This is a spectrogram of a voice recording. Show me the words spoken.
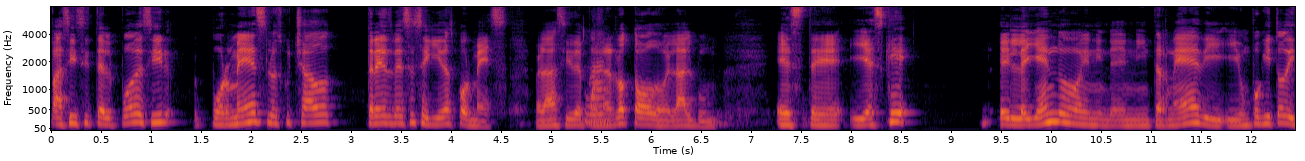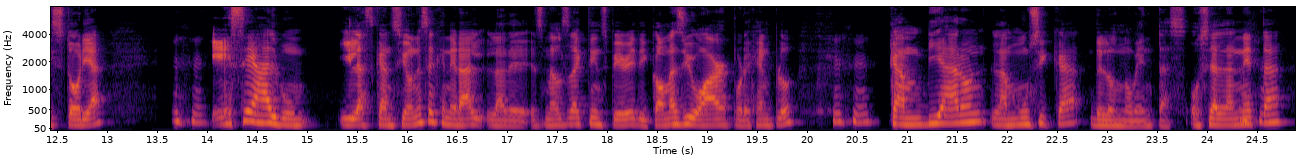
así si te lo puedo decir, por mes, lo he escuchado tres veces seguidas por mes, ¿verdad? Así de ponerlo todo, el álbum. Este, y es que eh, leyendo en, internet y, un poquito de historia, ese álbum y las canciones en general, la de Smells Like Teen Spirit y Come As You Are, por ejemplo, cambiaron la música de los noventas. O sea, la neta,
